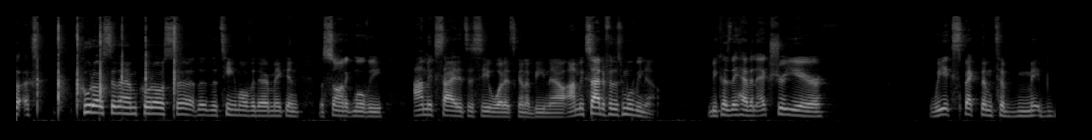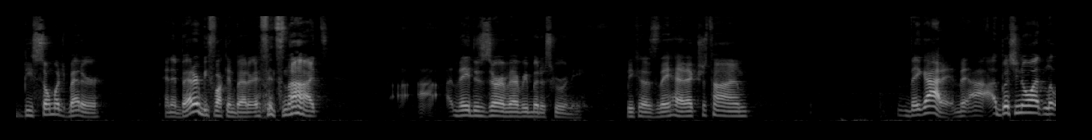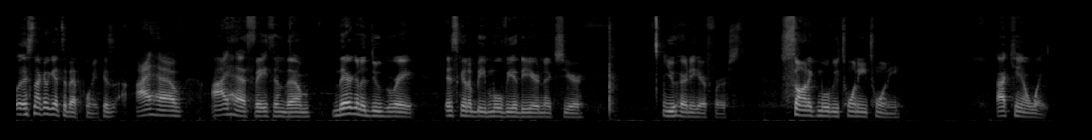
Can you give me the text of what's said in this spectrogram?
kudos to them. Kudos to the, the team over there making the Sonic movie. I'm excited to see what it's to be now. I'm excited for this movie now because they have an extra year. We expect them to be so much better, and it better be fucking better. If it's not, they deserve every bit of scrutiny because they had extra time. They got it. but you know what? It's not to get to that point because I have I have faith in them. They're to do great. It's to be movie of the year next year. You heard it here first. Sonic movie 2020. I can't wait.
